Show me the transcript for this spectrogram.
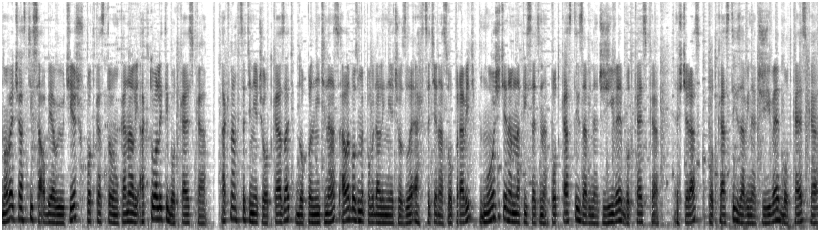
Nové časti sa objavujú tiež v podcastovom kanáli aktuality.sk. Ak nám chcete niečo odkázať, doplniť nás, alebo sme povedali niečo zle a chcete nás opraviť, môžete nám napísať na podcasty zavinačžive.sk. Ešte raz, podcasty zavinačžive.sk.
